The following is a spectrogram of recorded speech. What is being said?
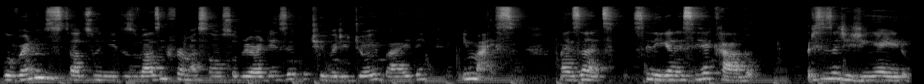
governo dos Estados Unidos vaza informação sobre ordem executiva de Joe Biden e mais. Mas antes, se liga nesse recado. Precisa de dinheiro?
